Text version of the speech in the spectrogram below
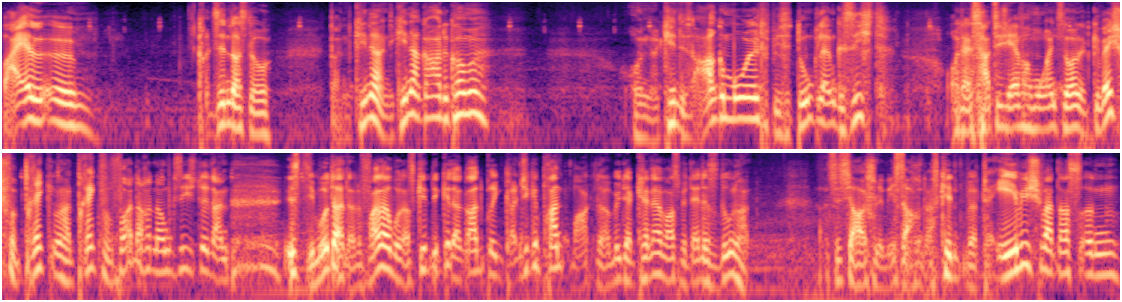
weil, ähm, kann Sinn, dass da dann Kinder in die Kindergarten kommen und ein Kind ist angemalt, ein bisschen dunkler im Gesicht oder es hat sich einfach morgens noch nicht gewäscht vom Dreck und hat Dreck vom Vordach in dem Gesicht und dann ist die Mutter, der Vater, wo das Kind in den Kindergarten bringt, ganz schön gebrandmarkt. Da will der kennen, was mit denen zu tun hat. Das ist ja auch schlimme Sache. Das Kind wird ewig, wird das ein,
